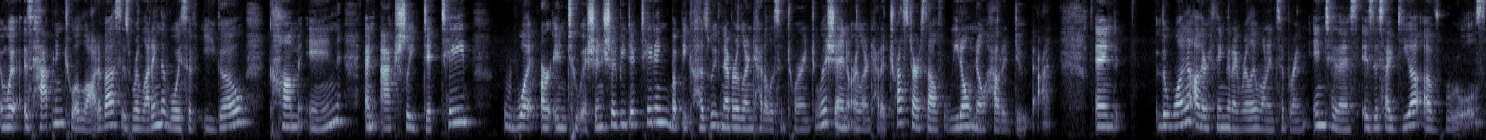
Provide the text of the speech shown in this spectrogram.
And what is happening to a lot of us is we're letting the voice of ego come in and actually dictate what our intuition should be dictating, but because we've never learned how to listen to our intuition or learned how to trust ourselves, we don't know how to do that. And the one other thing that I really wanted to bring into this is this idea of rules,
